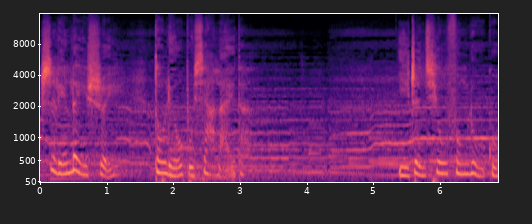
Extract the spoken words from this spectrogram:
是连泪水都流不下来的。一阵秋风路过，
